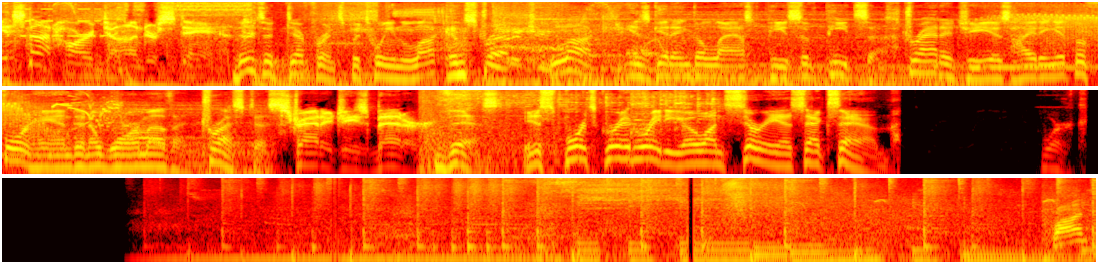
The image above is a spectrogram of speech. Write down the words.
It's not hard to understand. There's a difference between luck and strategy. Luck is getting the last piece of pizza. Strategy is hiding it beforehand in a warm oven. Trust us. Strategy's better. This is Sports Grid Radio on Sirius XM. Work. One.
